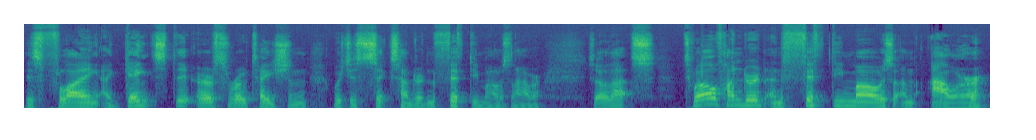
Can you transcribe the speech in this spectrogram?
is flying against the Earth's rotation, which is 650 miles an hour. So that's 1250 miles an hour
